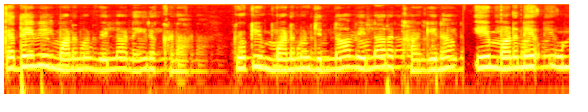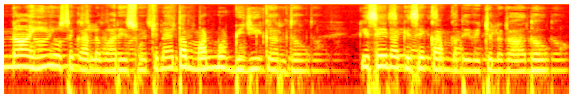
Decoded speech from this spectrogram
ਕਦੇ ਵੀ ਮਨ ਨੂੰ ਵਿਹਲਾ ਨਹੀਂ ਰੱਖਣਾ। ਕਿਉਂਕਿ ਮਨ ਨੂੰ ਜਿੰਨਾ ਵਿਹਲਾ ਰੱਖਾਂਗੇ ਨਾ, ਇਹ ਮਨ ਨੇ ਉਨਾ ਹੀ ਉਸ ਗੱਲ ਬਾਰੇ ਸੋਚਣਾ ਹੈ ਤਾਂ ਮਨ ਨੂੰ ਬਿਜ਼ੀ ਕਰ ਦਿਓ, ਕਿਸੇ ਨਾ ਕਿਸੇ ਕੰਮ ਦੇ ਵਿੱਚ ਲਗਾ ਦਿਓ।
